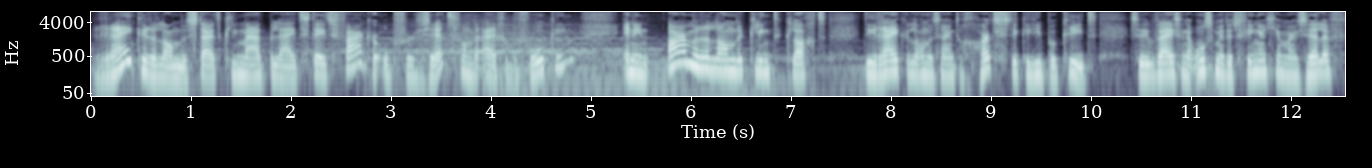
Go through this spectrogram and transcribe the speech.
rijkere landen stuit klimaatbeleid steeds vaker op verzet van de eigen bevolking. En in armere landen klinkt de klacht: die rijke landen zijn toch hartstikke hypocriet. Ze wijzen naar ons met het vingertje, maar zelf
